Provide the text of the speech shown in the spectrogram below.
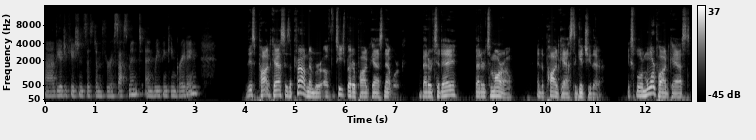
uh, the education system through assessment and rethinking grading. This podcast is a proud member of the teach better podcast network. Better today better tomorrow. And the podcast to get you there. Explore more podcasts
